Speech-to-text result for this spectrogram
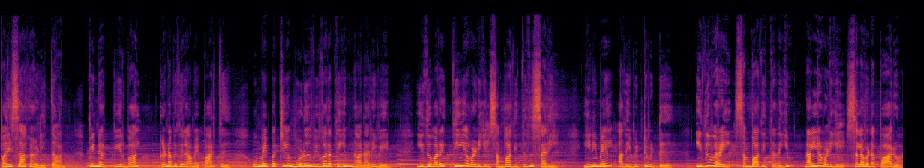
பரிசாக அளித்தான். பின்னர் பீர்பால் கணபதிராமை பார்த்து உம்மை பற்றிய முழு விவரத்தையும் நான் அறிவேன். இதுவரை தீய வழியில் சம்பாதித்தது சரி. இனிமேல் அதை விட்டுவிட்டு இதுவரை சம்பாதித்ததையும் நல்ல வழியில் செலவிட பாரும்.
